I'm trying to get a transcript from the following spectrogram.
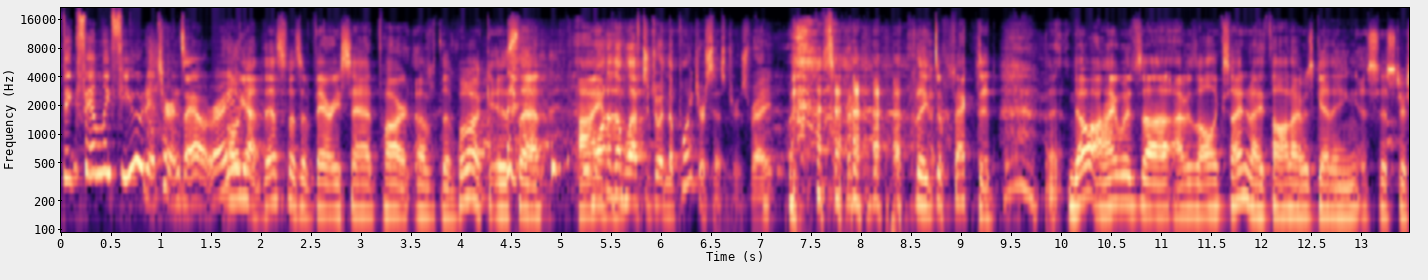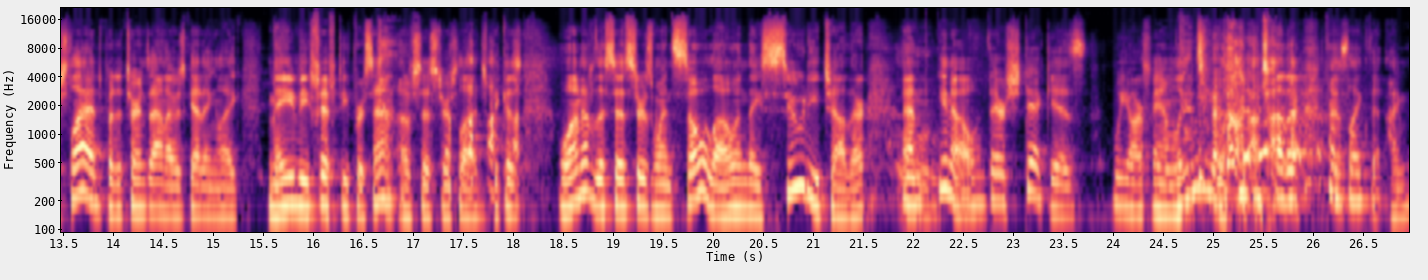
big family feud. It turns out, right? Oh yeah, this was a very sad part of the book. Is that Well, I one of them left to join the Pointer Sisters, right? they defected. No, I was uh, I was all excited. I thought I was getting Sister Sledge, but it turns out I was getting like maybe fifty percent of Sister Sledge because one of the sisters went solo and they sued each other, and you know their shtick is. We are family. We love each other. I was like, I,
